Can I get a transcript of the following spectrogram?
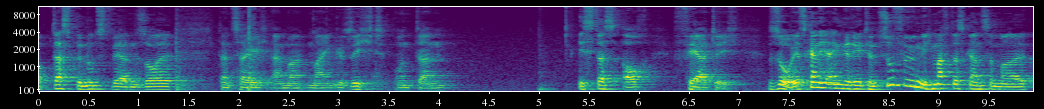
ob das benutzt werden soll. Dann zeige ich einmal mein Gesicht und dann ist das auch fertig. So, jetzt kann ich ein Gerät hinzufügen. Ich mache das Ganze mal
